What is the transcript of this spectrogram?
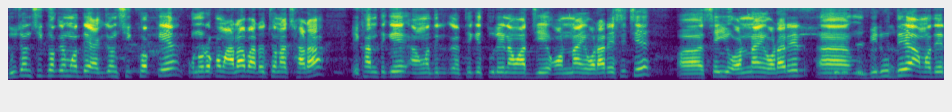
দুজন শিক্ষকের মধ্যে একজন শিক্ষককে কোনো রকম আলাপ আলোচনা ছাড়া এখান থেকে আমাদের থেকে তুলে নেওয়ার যে অন্যায় অর্ডার এসেছে সেই অন্যায় অর্ডারের বিরুদ্ধে আমাদের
